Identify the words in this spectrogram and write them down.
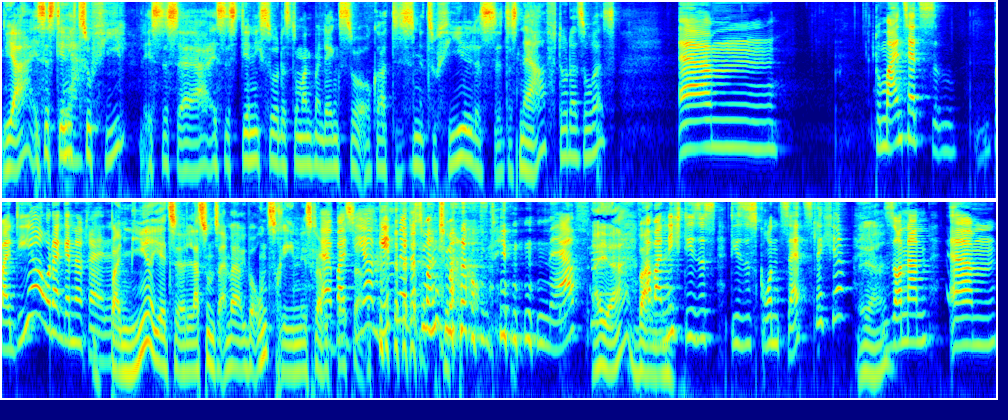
Ja, ist es dir Ja. nicht zu viel? Ist es, äh, ist es dir nicht so, dass du manchmal denkst, so, oh Gott, das ist mir zu viel, das, das nervt oder sowas? Ähm, du meinst jetzt bei dir oder generell? Bei mir jetzt, äh, lass uns einfach über uns reden, ist glaube ich äh, bei besser. dir geht mir das manchmal auf die Nerven. Ah ja? Wann? Aber nicht dieses, dieses Grundsätzliche, Ja. sondern ähm,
